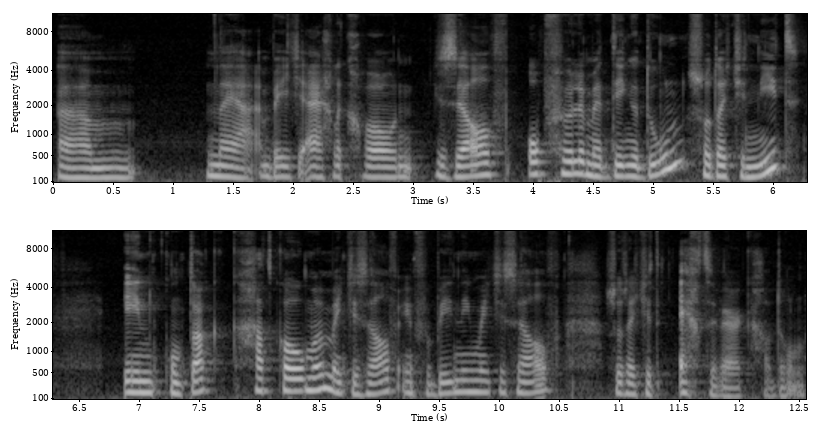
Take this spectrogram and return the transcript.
Um, nou ja, een beetje eigenlijk gewoon jezelf opvullen met dingen doen, zodat je niet in contact gaat komen met jezelf, in verbinding met jezelf, zodat je het echte werk gaat doen.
